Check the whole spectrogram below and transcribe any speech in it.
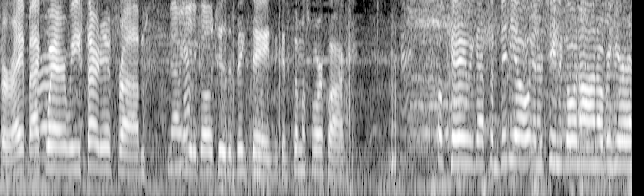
We're right back where we started from. Now we Yeah. need to go to the big stage because it's almost 4 o'clock. Okay, we got some video entertainment going on over here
